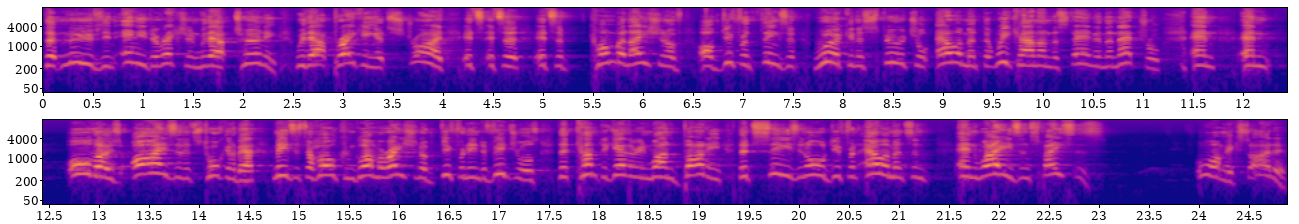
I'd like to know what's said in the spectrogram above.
that moves in any direction without turning, without breaking its stride. It's, it's, a, it's a combination of, of different things that work in a spiritual element that we can't understand in the natural. And, and all those eyes that it's talking about means it's a whole conglomeration of different individuals that come together in one body that sees in all different elements and, and ways and spaces. Oh, I'm excited.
